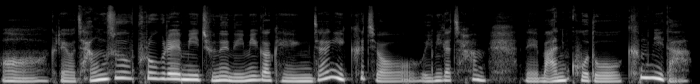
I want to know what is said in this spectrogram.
어, 그래요. 장수 프로그램이 주는 의미가 굉장히 크죠. 의미가 참, 네, 많고도 큽니다.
